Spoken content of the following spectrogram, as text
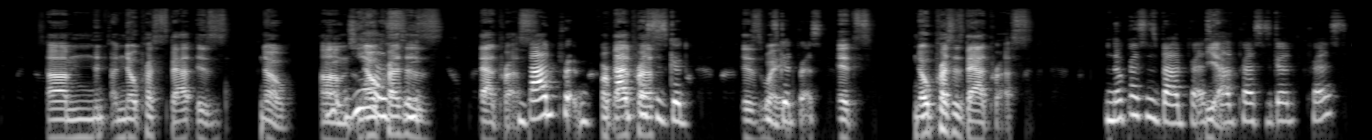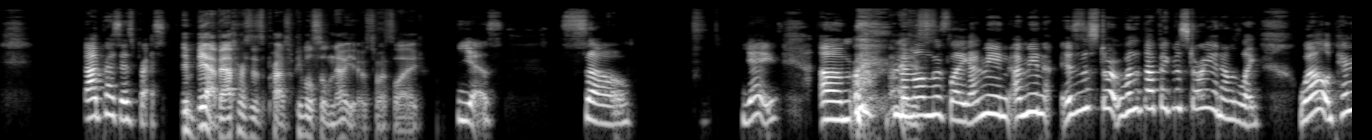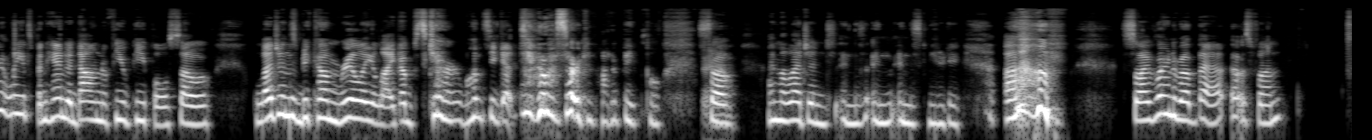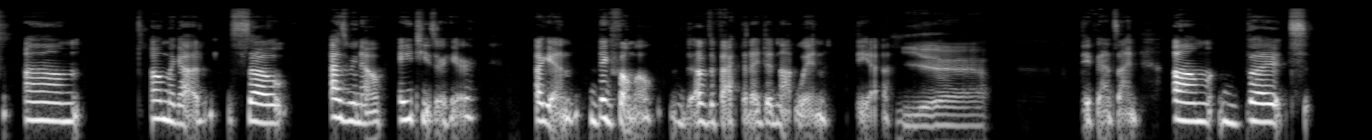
um, n- no press is bad is no, um, no yes, press y- is bad press, Bad, pre- or bad, bad, press, is good is is good press. it's no press is bad press. No press is bad press. Yeah. Bad press is good press. Bad press is press. It- yeah, bad press is press. People still know you, so it's like, Yes. So yay. Um my mom was like, I mean, I mean, is the story was it that big of a story? And I was like, well, apparently it's been handed down to a few people, so legends become really like obscure once you get to a certain amount of people. So I'm a legend in this in, in this community. Um so I've learned about that. That was fun. Um oh my god. So as we know, ATEEZ are here. Again, big FOMO of the fact that I did not win the uh, Yeah. The fan sign. Um, but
